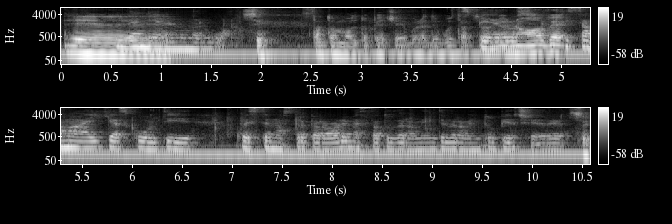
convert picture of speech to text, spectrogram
E... Daniele numero uno. Sì, è stato molto piacevole, degustazione Spero, 9. Chissà mai chi ascolti queste nostre parole, ma è stato veramente, veramente un piacere. Sì,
